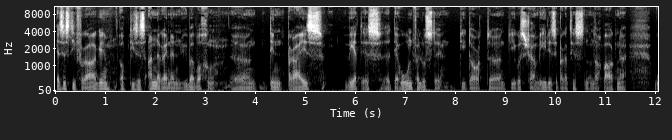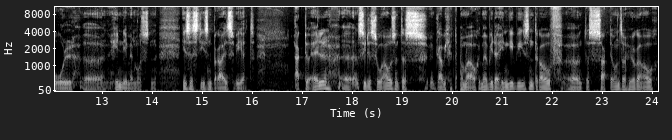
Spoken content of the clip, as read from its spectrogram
es ist die Frage, ob dieses Anrennen über Wochen äh, den Preis wert ist, äh, der hohen Verluste, die dort äh, die russische Armee, die Separatisten und auch Wagner wohl äh, hinnehmen mussten. Ist es diesen Preis wert? Aktuell äh, sieht es so aus, und das, glaube ich, da haben wir auch immer wieder hingewiesen drauf, äh, das sagte unser Hörer auch,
